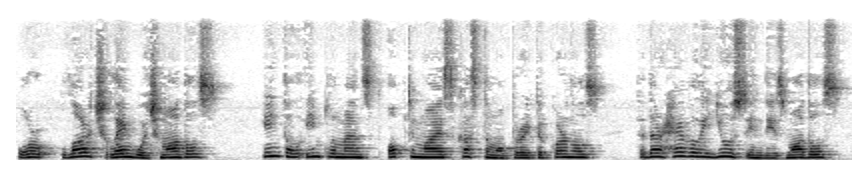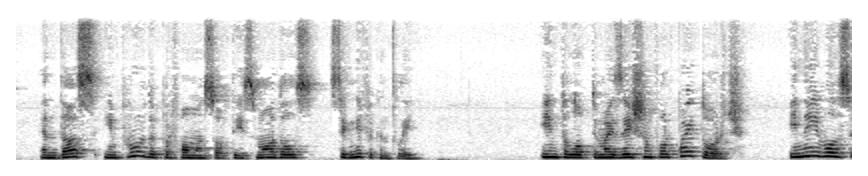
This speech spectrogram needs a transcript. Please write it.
or large language models, Intel implements optimized custom operator kernels that are heavily used in these models and thus improve the performance of these models significantly. Intel optimization for PyTorch enables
